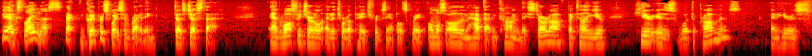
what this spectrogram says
Yeah. explain this. Right. Good persuasive writing does just that. And Wall Street Journal editorial page, for example, is great. Almost all of them have that in common. They start off by telling you, here is what the problem is, and here's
